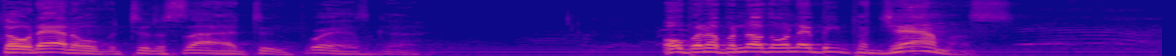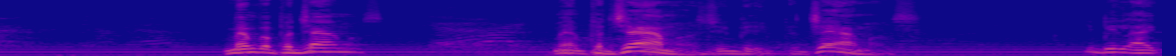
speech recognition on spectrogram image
throw that over to the side too. Praise God. Open up another one, that be pajamas. Remember pajamas? Man, pajamas. You'd be pajamas. You'd be like,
